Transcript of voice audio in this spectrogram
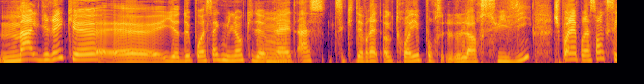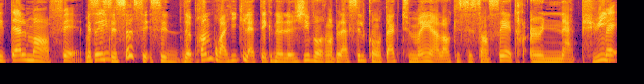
malgré que euh, il y a 2,5 millions qui Hmm. devraient être ass- qui devraient être octroyés pour leur suivi. J'ai pas l'impression que c'est tellement fait. Mais c'est ça, c'est- de prendre pour acquis que la technologie va remplacer le contact humain alors que c'est censé être un appui. Ben,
